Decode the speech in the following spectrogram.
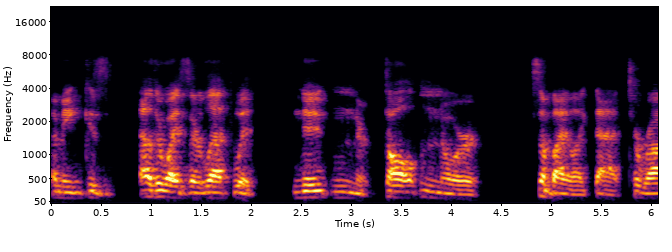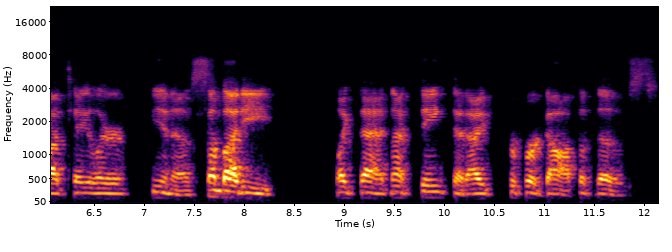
I mean, because otherwise they're left with Newton or Dalton or somebody like that, Tyrod Taylor, you know, somebody like that. And I think that I prefer Goff of those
